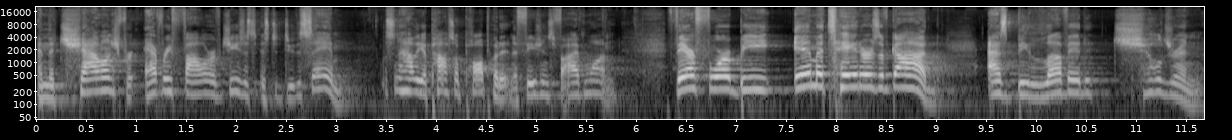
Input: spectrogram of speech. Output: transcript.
And the challenge for every follower of Jesus is to do the same. Listen to how the Apostle Paul put it in Ephesians 5 1. Therefore, be imitators of God as beloved children,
